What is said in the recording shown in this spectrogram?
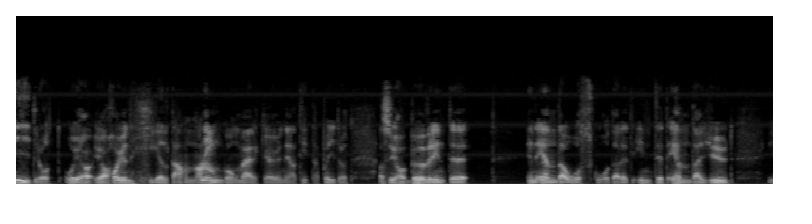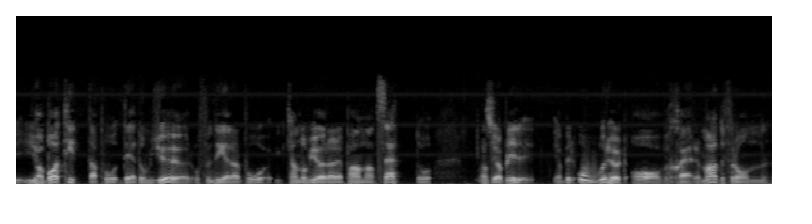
idrott och jag, jag har ju en helt annan ingång märker jag ju när jag tittar på idrott. Alltså jag behöver inte en enda åskådare, inte ett enda ljud. Jag bara tittar på det de gör och funderar på kan de göra det på annat sätt? Och alltså jag blir jag blir oerhört avskärmad från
